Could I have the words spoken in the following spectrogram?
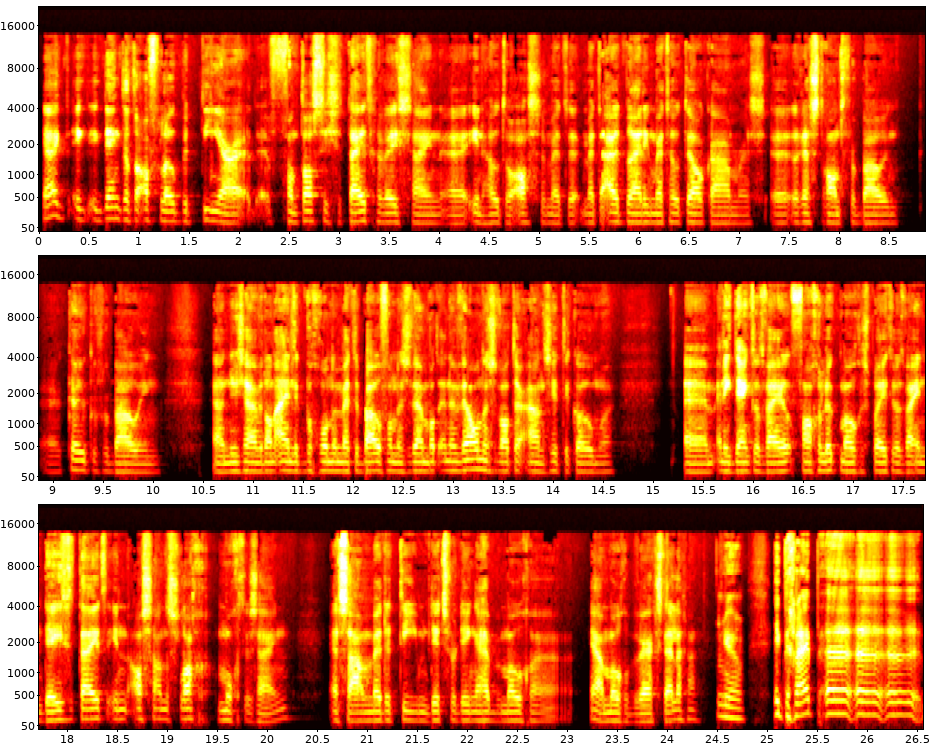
Ja, ik, ik, ik denk dat de afgelopen tien jaar fantastische tijd geweest zijn in Hotel Assen. Met de, met de uitbreiding met hotelkamers, restaurantverbouwing, keukenverbouwing. Ja, nu zijn we dan eindelijk begonnen met de bouw van een zwembad en een wellness wat eraan zit te komen. Ehm, en ik denk dat wij van geluk mogen spreken dat wij in deze tijd in Assen aan de slag mochten zijn. En samen met het team dit soort dingen hebben mogen, ja, mogen bewerkstelligen. Ja, ik begrijp eh, eh, eh,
